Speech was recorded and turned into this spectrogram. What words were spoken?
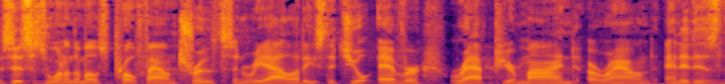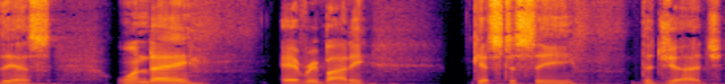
Because this is one of the most profound truths and realities that you'll ever wrap your mind around. And it is this one day, everybody gets to see the judge.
